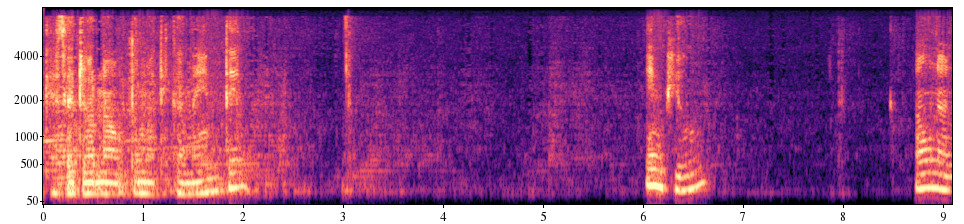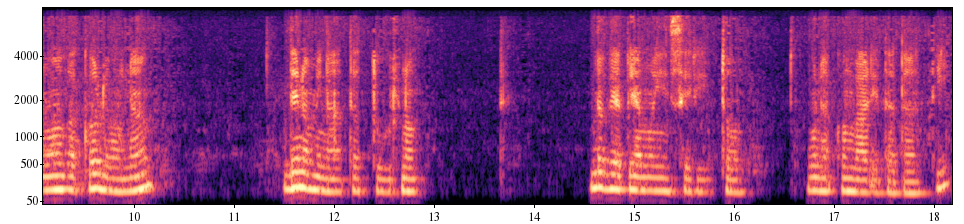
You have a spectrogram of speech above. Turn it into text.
che si aggiorna automaticamente, In più ha una nuova colonna denominata turno, dove abbiamo inserito una convalida dati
